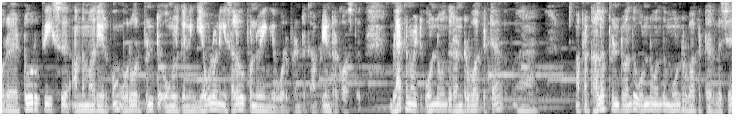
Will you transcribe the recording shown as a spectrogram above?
ஒரு டூ ருபீஸ் அந்த மாதிரி இருக்கும். ஒரு ஒரு பிரிண்ட் உங்களுக்கு நீங்கள் எவ்வளோ நீங்கள் செலவு பண்ணுவீங்க ஒரு பிரிண்ட்டுக்கு அப்படின்ற காஸ்ட்டு பிளாக் அண்ட் ஒயிட் ஒன்று வந்து ரெண்டு ரூபா கிட்ட அப்புறம் கலர் பிரிண்ட் வந்து ஒன்று வந்து மூணு ரூபா கிட்ட இருந்துச்சு.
